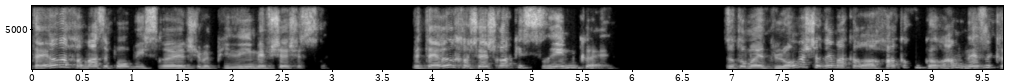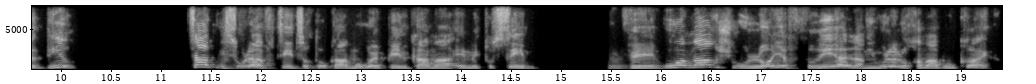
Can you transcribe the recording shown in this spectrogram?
תאר לך מה זה פה בישראל שמפילים F-16, ותאר לך שיש רק 20 כאלה. זאת אומרת, לא משנה מה קרה אחר כך, הוא גרם נזק אדיר. קצת ניסו להפציץ אותו, כאמור הוא הפיל כמה אה, מטוסים. והוא אמר שהוא לא יפריע לניהול הלוחמה באוקראינה.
